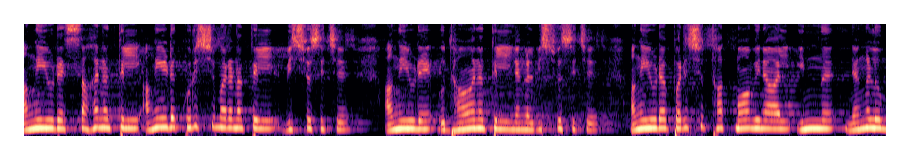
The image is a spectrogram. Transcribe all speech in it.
അങ്ങയുടെ സഹനത്തിൽ അങ്ങയുടെ കുരിശുമരണത്തിൽ വിശ്വസിച്ച് അങ്ങയുടെ ഉദാനത്തിൽ ഞങ്ങൾ വിശ്വസിച്ച് അങ്ങയുടെ പരിശുദ്ധാത്മാവിനാൽ ഇന്ന് ഞങ്ങളും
